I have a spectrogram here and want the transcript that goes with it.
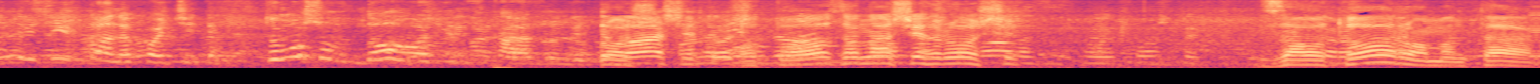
зустріч ніхто не хоче йти. Тому що в договорі сказано. Ваші. Ото за наші гроші. За ото, Роман, так.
